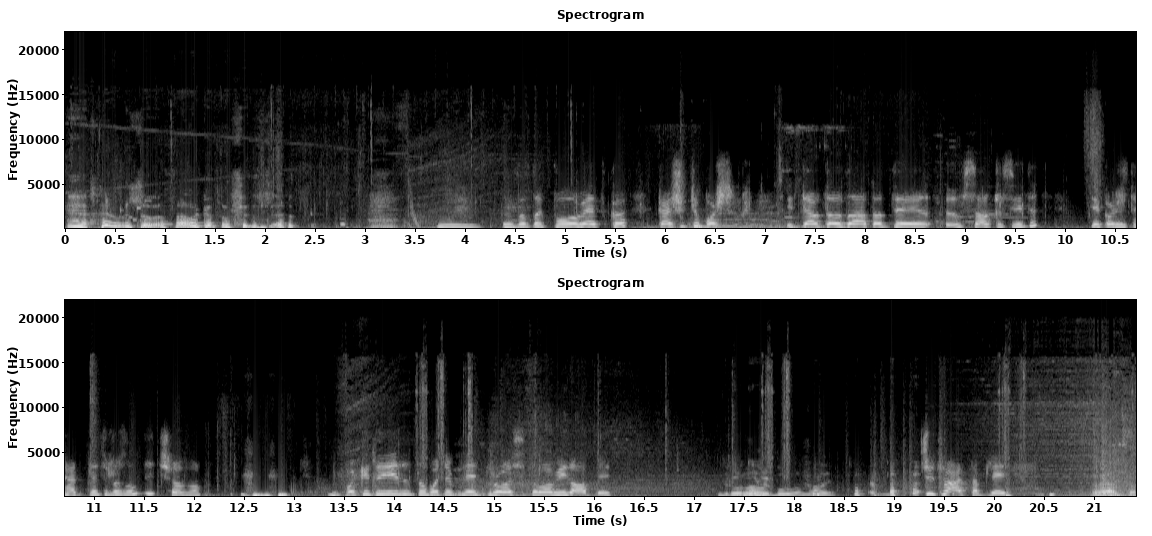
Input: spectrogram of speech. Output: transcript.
колесалка, бо? Ну, Салка то. Це так половетка. Каже, ти будеш йдемо до дата, де е, салка світить. Я кажу, ти блядь, розумний чого? І Поки доїде, то буде, блядь, друга світова війна, блядь. Друга вже була, малий. Четверта, блядь. Это.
